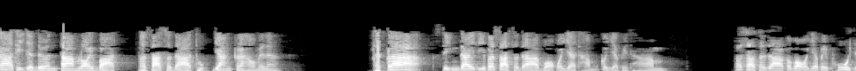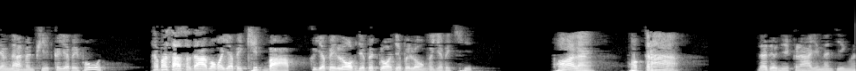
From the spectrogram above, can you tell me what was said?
กล้าที่จะเดินตามรอยบาทพระศาสดาทุกย่างกล้าวไหมล่ะ ถ้ากล้าสิ่งใดที่พระศาสดาบอกว่าอย่าทำก็อย่าไปทำพระศาสดาก็บอกว่าอย่าไปพูดอย่างนั้น มันผิดก็อย่าไปพูด ถ้าพระศาสดาบอกว่าอย่าไปคิดบาป คืออย่าไปโลภอย่าไปโกรธอย่าไปหลงก็อย่าไปคิด เพราะอะไร เพราะกล้า แล้วเดี๋ยวนี้กล้าอย่างนั้นจริงไหม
